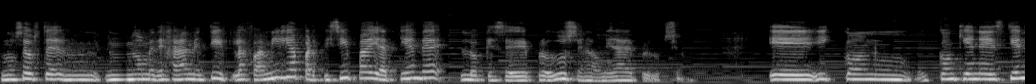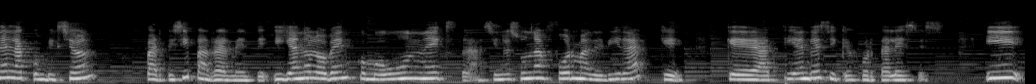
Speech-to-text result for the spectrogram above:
no sé, ustedes no me dejarán mentir, la familia participa y atiende lo que se produce en la unidad de producción. Eh, y con, con quienes tienen la convicción participan realmente y ya no lo ven como un extra, sino es una forma de vida que, que atiendes y que fortaleces. Y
